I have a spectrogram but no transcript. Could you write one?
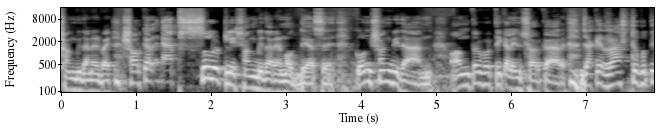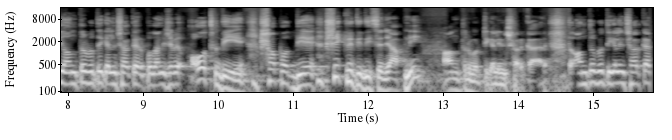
সংবিধানের বাইরে, সরকার অ্যাবসোলুটলি সংবিধানের মধ্যে আছে। কোন সংবিধান? অন্তর্বর্তীকালীন সরকার, যাকে রাষ্ট্রপতি অন্তর্বর্তীকালীন সরকারের প্রধান হিসেবে ওথ দিয়ে, শপথ দিয়ে স্বীকৃতি দিচ্ছে যে আপনি অন্তর্বর্তীকালীন সরকার। তো অন্তর্বর্তীকালীন সরকার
